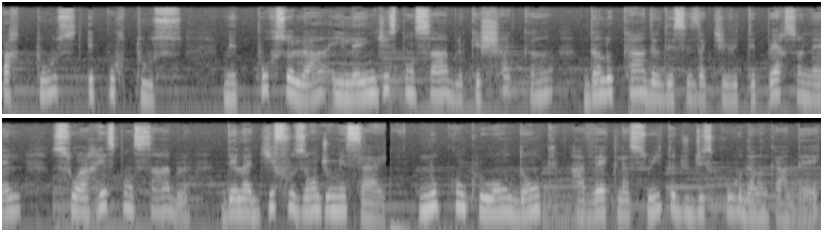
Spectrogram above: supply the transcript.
par tous et pour tous. Mais pour cela, il est indispensable que chacun, dans le cadre de ses activités personnelles, soit responsable de la diffusion du message. Nous concluons donc avec la suite du discours d'Alain Kardec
